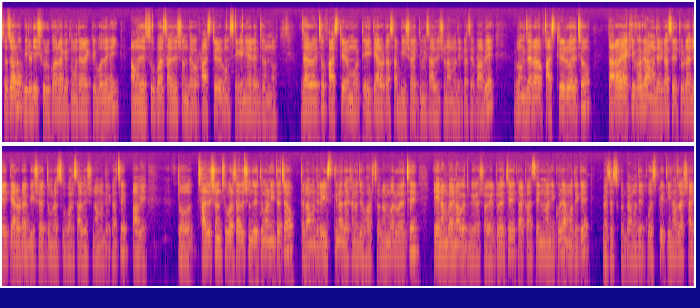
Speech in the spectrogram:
সো চলো ভিডিওটি শুরু করার আগে তোমাদের আরেকটি বলে নেই, আমাদের সুপার সাজেশন দেখো ফার্স্ট ইয়ার এবং সেকেন্ড ইয়ারের জন্য। যা রয়েছে ফার্স্ট ইয়ার মোট এই তেরোটা সব বিষয় তুমি সাজেশন আমাদের কাছে পাবে, এবং যারা ফার্স্ট ইয়ারে রয়েছে, তারাও একইভাবে আমাদের কাছে টোটালি এই তেরোটা বিষয় তোমরা সুপার সাজেশন আমাদের কাছে পাবে। তো সাজেশন সুপার সাজেশন যদি তোমরা নিতে চাও, তাহলে আমাদের এই স্ক্রিনে দেখানো যে হোয়াটসঅ্যাপ নাম্বার রয়েছে, এই নাম্বারে নগদ বিকাশ রকেট রয়েছে, টাকা সেন্ড মানি করে আমাদেরকে মেসেজ করবে। আমাদের কোর্স ফি তিন হাজার ষাট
